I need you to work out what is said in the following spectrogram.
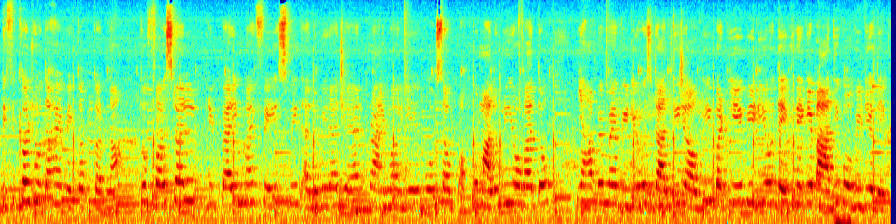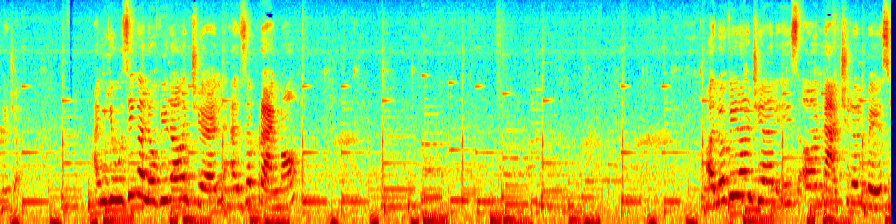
डिफ़िकल्ट होता है मेकअप करना। तो first I preparing my face with aloe vera gel primer ये वो सब। आपको मालूम नहीं होगा तो यहाँ पे मैं वीडियोस डालती जाऊँगी बट ये वीडियो देखने के बाद ही वो वीडियो देखने जाओ I am using aloe vera gel as a primer aloe vera gel is a natural based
